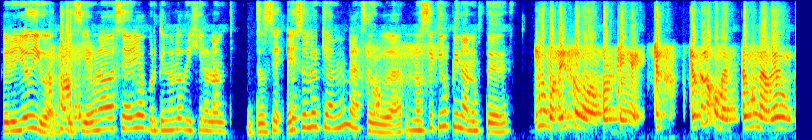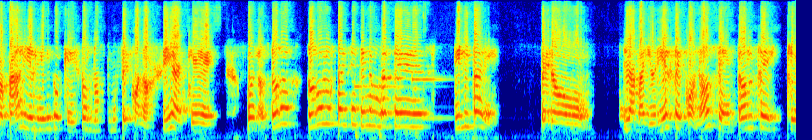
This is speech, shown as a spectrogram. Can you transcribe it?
Pero yo digo, que si era una base aérea, ¿por qué no lo dijeron antes? Entonces, eso es lo que a mí me hace dudar. No sé qué opinan ustedes. No, por eso, porque yo, yo se lo comenté una vez a mi papá y él me dijo que eso no, se conocía, que, bueno, todos, todos los países tienen bases militares, pero la mayoría se conoce, entonces que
